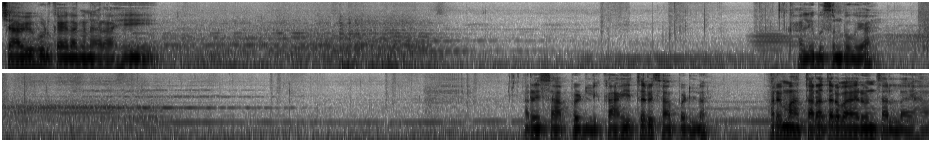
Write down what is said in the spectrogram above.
चावी हुडकाय लागणार आहे. खाली बसून बघूया. अरे सापडली काहीतरी सापडलं. अरे म्हातारा तर बाहेरून चाललाय हा.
